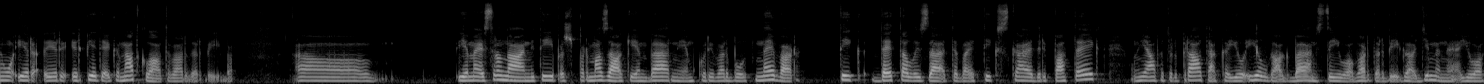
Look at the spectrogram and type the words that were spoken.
nu, ir, ir, ir pietiekami atklāta vardarbība. Uh, ja mēs runājam īpaši par mazākiem bērniem, kuri varbūt nevar tik detalizēti vai tik skaidri pateikt, un jāpaturprātā, ka jo ilgāk bērns dzīvo vardarbīgā ģimenē, jo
